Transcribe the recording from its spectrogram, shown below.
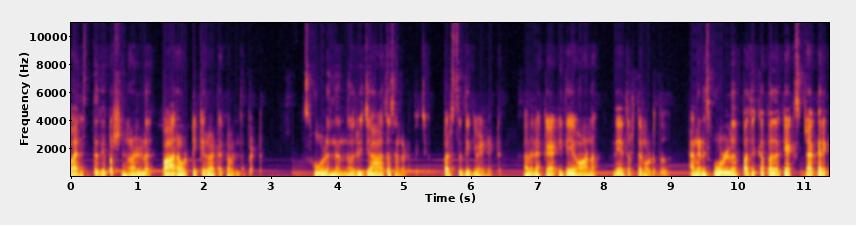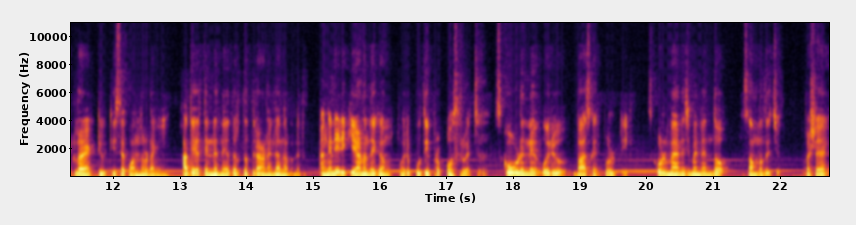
പരിസ്ഥിതി പ്രശ്നങ്ങളിൽ പാറ ഒട്ടിക്കലുമായിട്ടൊക്കെ ബന്ധപ്പെട്ട് സ്കൂളിൽ നിന്ന് ഒരു ജാഥ സംഘടിപ്പിച്ചു പരിസ്ഥിതിക്ക് വേണ്ടിയിട്ട്. അതിനൊക്കെ ഇദ്ദേഹമാണ് നേതൃത്വം കൊടുത്തത്. അങ്ങനെ സ്കൂളിൽ പതുക്കെ പതുക്കെ എക്സ്ട്രാ കരിക്കുലർ ആക്ടിവിറ്റീസ് ഒക്കെ വന്നു തുടങ്ങി. അദ്ദേഹത്തിന്റെ നേതൃത്വത്തിലാണ് എല്ലാം നടന്നത് അങ്ങനെ ഇരിക്കുകയാണ് അദ്ദേഹം ഒരു പുതിയ പ്രപ്പോസൽ വെച്ചത്. സ്കൂളിന് ഒരു ബാസ്കറ്റ് ബോൾ ടീം സ്കൂൾ മാനേജ്മെന്റ് എന്തോ സമ്മതിച്ചു. പക്ഷേ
